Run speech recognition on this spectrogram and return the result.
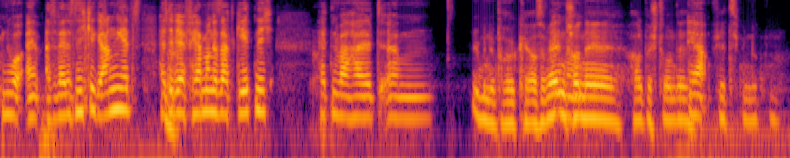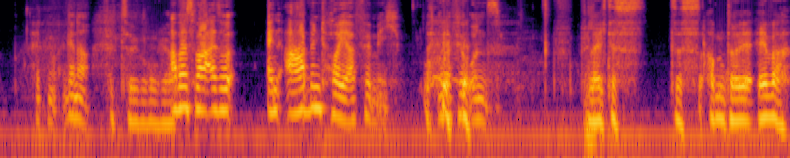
nur, ein, also wäre das nicht gegangen jetzt, hätte ja. der Fährmann gesagt, geht nicht, hätten wir halt ähm, über eine Brücke. Also wären genau. schon eine halbe Stunde, ja. 40 Minuten. Hätten wir, genau. Verzögerung, ja. Aber es war also ein Abenteuer für mich oder für uns. Vielleicht das, das Abenteuer ever.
